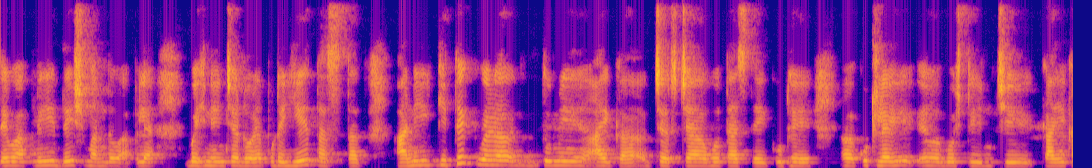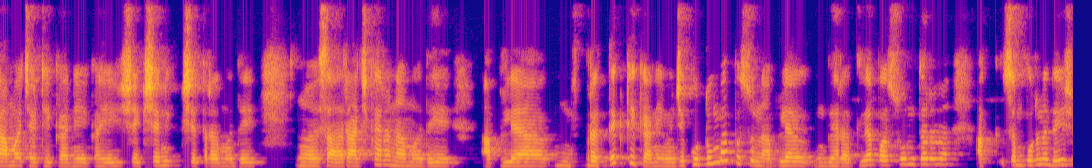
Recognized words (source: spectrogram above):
तेव्हा आपले देशबांधव देश बांधव आपल्या बहिणींच्या डोळ्यापुढे येत असतात. आणि कित्येक वेळा तुम्ही ऐका चर्चा होत असते कुठे कुठल्याही गोष्टींची काही कामाच्या ठिकाणी काही शैक्षणिक क्षेत्रामध्ये सा- राजकारणामध्ये आपल्या प्रत्येक ठिकाणी म्हणजे कुटुंबापासून आपल्या घरातल्यापासून तर संपूर्ण देश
